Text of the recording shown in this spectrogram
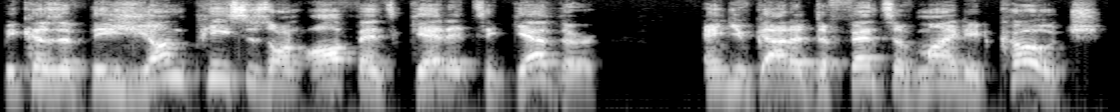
because if these young pieces on offense get it together and you've got a defensive minded coach,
